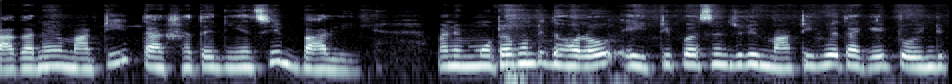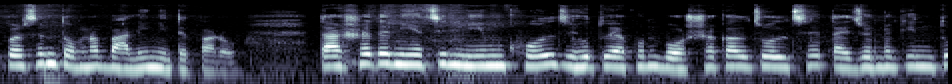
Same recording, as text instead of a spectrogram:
বাগানের মাটি, তার সাথে নিয়েছি বালি। মানে মোটামুটি ধরো এইটি পার্সেন্ট যদি মাটি হয়ে থাকে টোয়েন্টি পার্সেন্ট তোমরা বালি নিতে পারো। তার সাথে নিয়েছি নিম খোল, যেহেতু এখন বর্ষাকাল চলছে, তাই জন্য কিন্তু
